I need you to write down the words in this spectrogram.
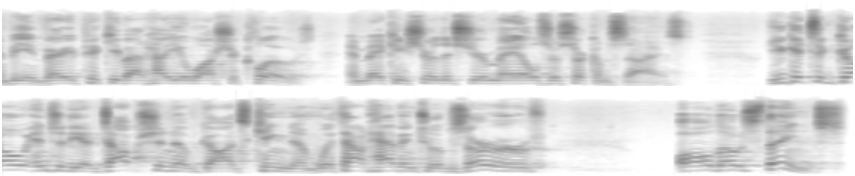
and being very picky about how you wash your clothes and making sure that your males are circumcised. You get to go into the adoption of God's kingdom without having to observe all those things.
